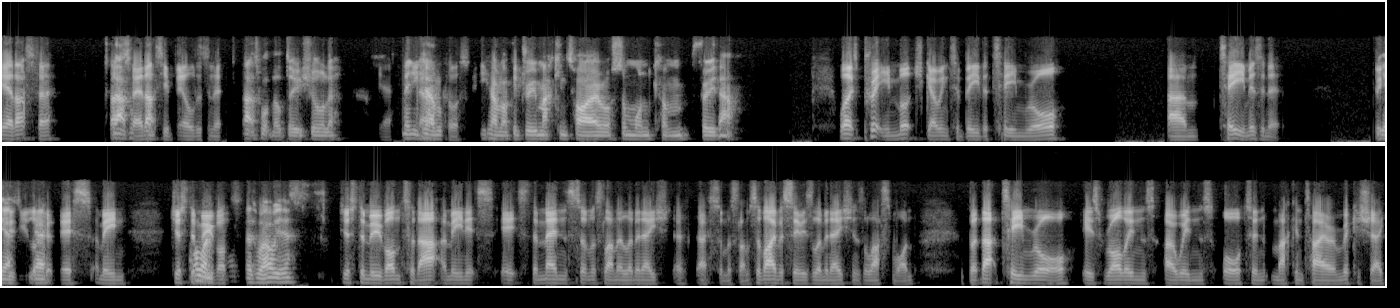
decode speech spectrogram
Yeah, that's fair. That's, That's fair. That's your build, isn't it? That's what they'll do, surely. Yeah. Then you can have of course. you can have like a Drew McIntyre or someone come through that. Well, it's pretty much going to be the Team Raw um, team, isn't it? Because Yeah, you look yeah. at this. I mean, just to Oh, move on, as well, yeah. just to move on to that. I mean, it's it's the men's SummerSlam elimination, uh, uh, SummerSlam Survivor Series elimination is the last one, but that Team Raw is Rollins, Owens, Orton, McIntyre, and Ricochet.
